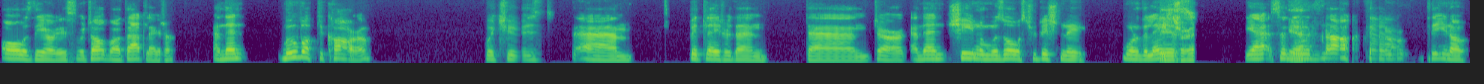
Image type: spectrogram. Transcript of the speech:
always the earliest. We'll talk about that later, and then move up to Corrib, which is um, a bit later than than Derg, and then Sheelin was always traditionally one of the latest. Later. Yeah, so they Yeah. would knock their, you know,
